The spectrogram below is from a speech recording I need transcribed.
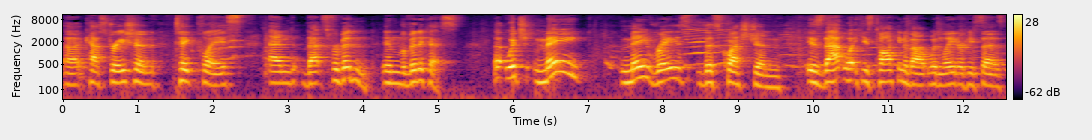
uh, castration take place, and that's forbidden in Leviticus, uh, which may may raise this question. Is that what he's talking about when later he says,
